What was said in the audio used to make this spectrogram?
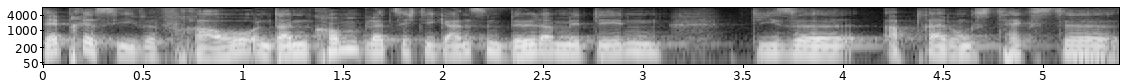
depressive Frau und dann kommen plötzlich die ganzen Bilder, mit denen diese Abtreibungstexte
